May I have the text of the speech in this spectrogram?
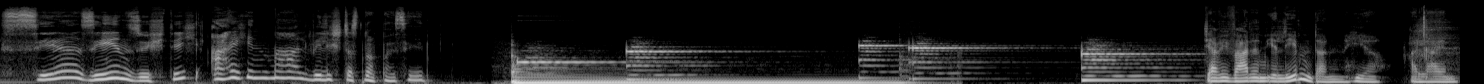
sehr sehnsüchtig, einmal will ich das nochmal sehen. Ja, wie war denn Ihr Leben dann hier allein?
